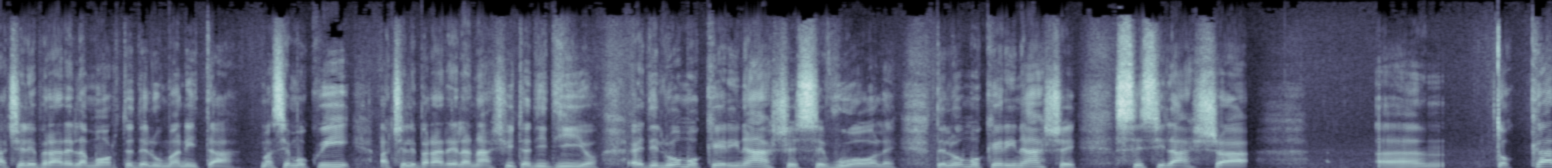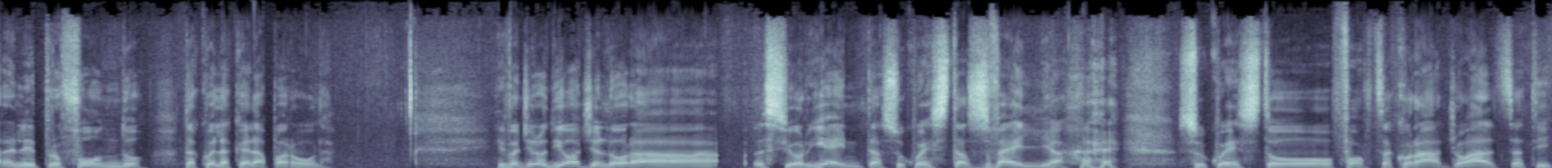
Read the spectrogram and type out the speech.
a celebrare la morte dell'umanità, ma siamo qui a celebrare la nascita di Dio. È dell'uomo che rinasce se vuole, dell'uomo che rinasce se si lascia eh, toccare nel profondo da quella che è la parola. Il Vangelo di oggi allora si orienta su questa sveglia, su questo forza, coraggio, alzati.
